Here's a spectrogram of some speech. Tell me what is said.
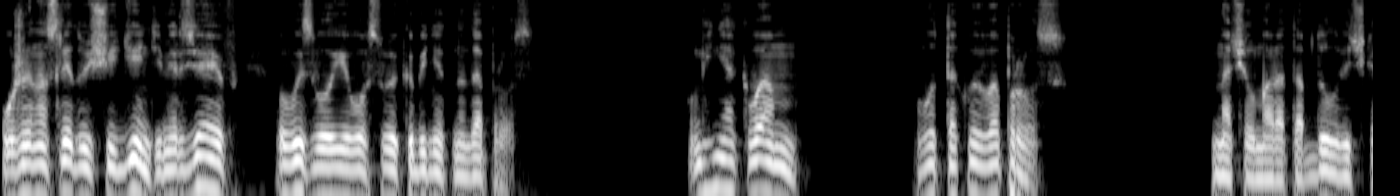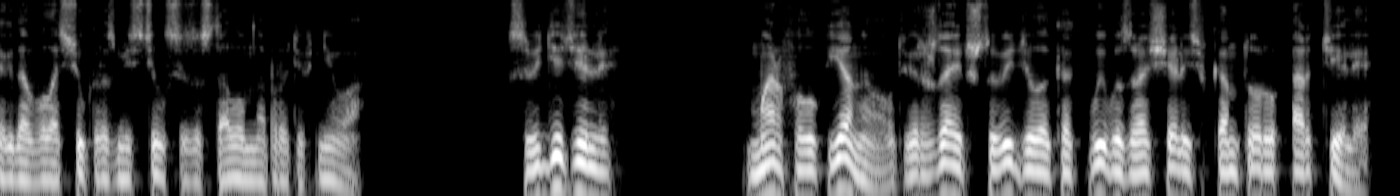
Уже на следующий день Тимирзяев вызвал его в свой кабинет на допрос. «У меня к вам вот такой вопрос», — начал Марат Абдулович, когда Волосюк разместился за столом напротив него. «Свидетель Марфа Лукьянова утверждает, что видела, как вы возвращались в контору артели,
